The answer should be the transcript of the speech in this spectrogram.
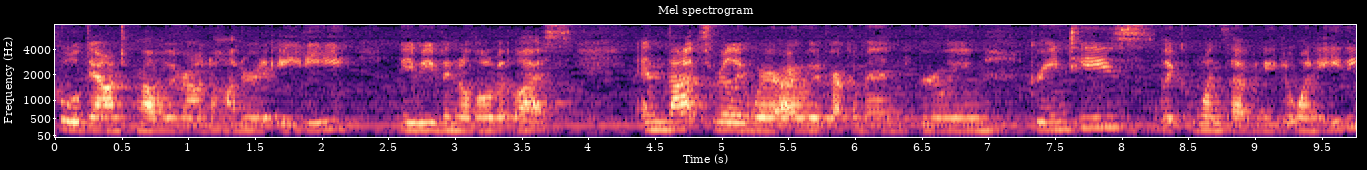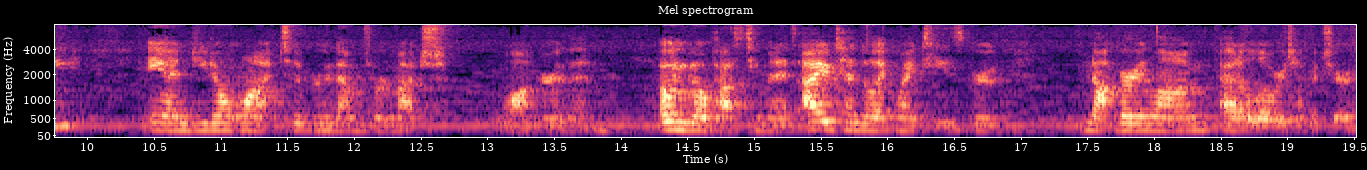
cooled down to probably around 180, maybe even a little bit less. And that's really where I would recommend brewing green teas, like 170 to 180. And you don't want to brew them for much longer than I wouldn't go past two minutes. I tend to like my teas brewed not very long at a lower temperature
